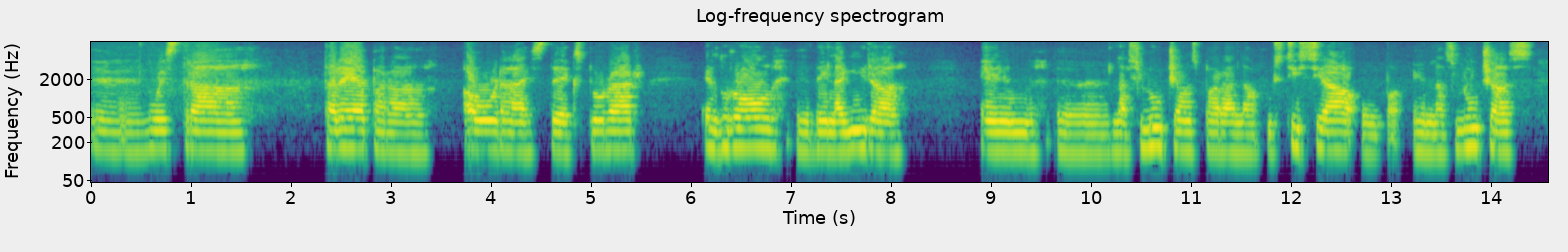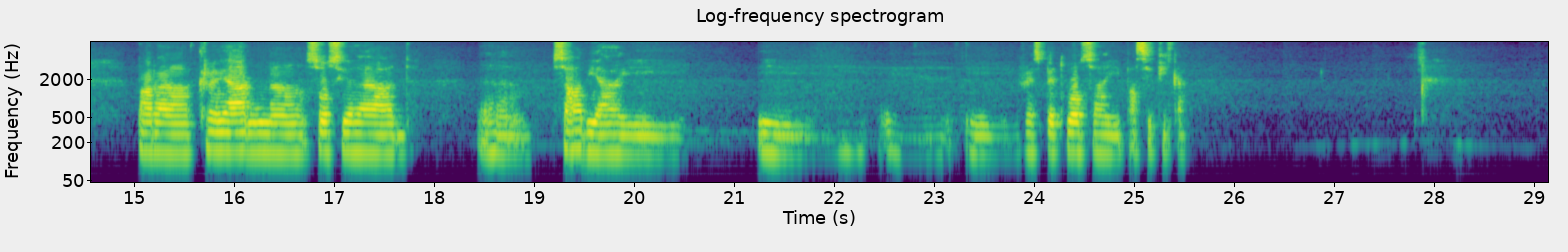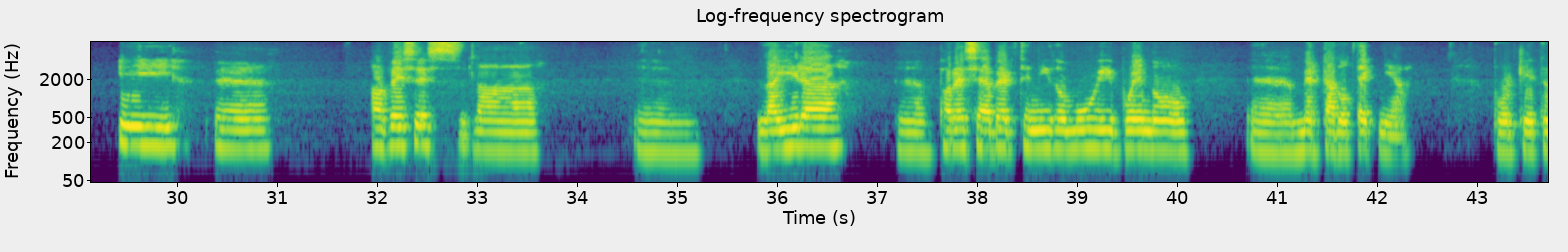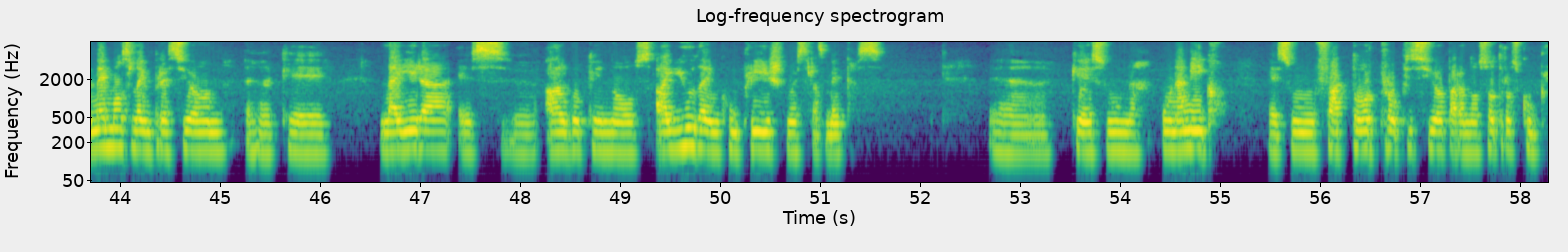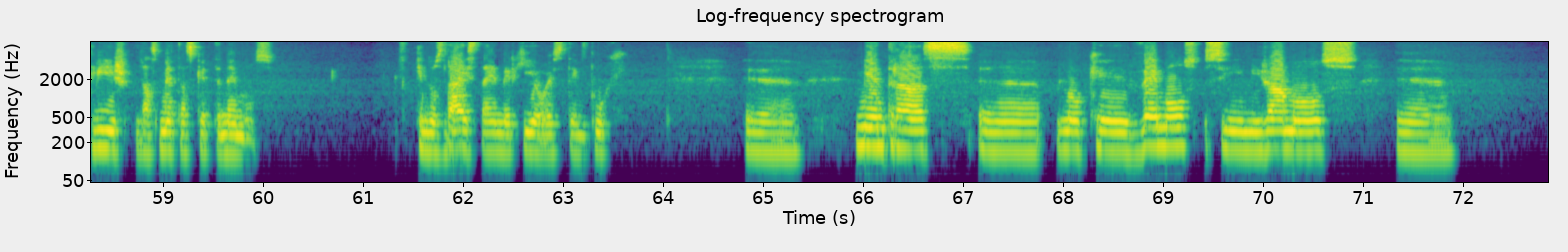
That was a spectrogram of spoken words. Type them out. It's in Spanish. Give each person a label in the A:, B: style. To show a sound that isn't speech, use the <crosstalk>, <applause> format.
A: Eh, nuestra tarea para ahora es explorar el rol eh, de la ira en eh, las luchas para la justicia o en las luchas para crear una sociedad sabia y, respetuosa y pacífica. Y eh, a veces la, em, la ira eh, parece haber tenido muy bueno eh, mercadotecnia, porque tenemos la impresión que la ira es algo que nos ayuda en cumplir nuestras metas, que es un amigo, es un factor propicio para nosotros cumplir las metas que tenemos, que nos da esta energía o este empuje. Eh, mientras lo que vemos si miramos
